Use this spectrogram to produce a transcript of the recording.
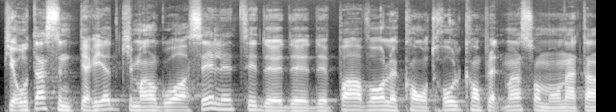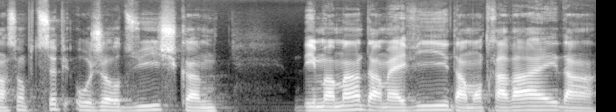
puis autant c'est une période qui m'angoissait, de ne pas avoir le contrôle complètement sur mon attention, puis tout ça. Puis aujourd'hui, je suis comme des moments dans ma vie, dans mon travail, dans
